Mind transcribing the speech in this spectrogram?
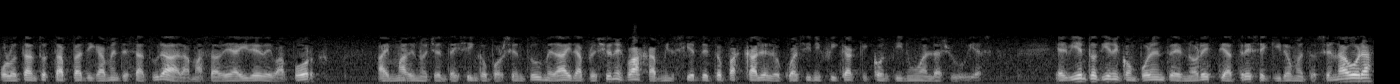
por lo tanto está prácticamente saturada la masa de aire de vapor hay más de un 85% de humedad y la presión es baja, 1007 hectopascales, lo cual significa que continúan las lluvias. El viento tiene componente del noreste a 13 kilómetros en la hora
